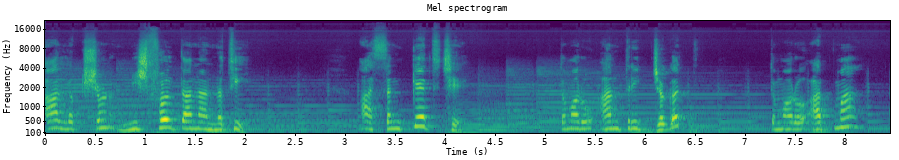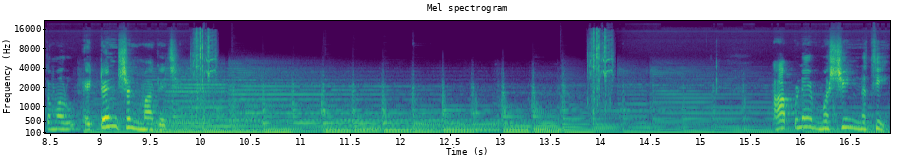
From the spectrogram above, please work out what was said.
આ લક્ષણ નિષ્ફળતાના નથી. આ સંકેત છે તમારું આંતરિક જગત, તમારો આત્મા, તમારું એટેન્શન માગે છે. આપણે મશીન નથી.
